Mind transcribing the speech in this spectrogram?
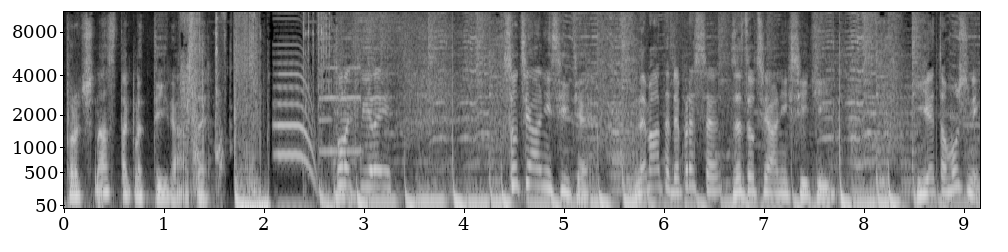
Proč nás takhle týráte? V tuhle chvíli sociální sítě. Nemáte deprese ze sociálních sítí? Je to možný?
